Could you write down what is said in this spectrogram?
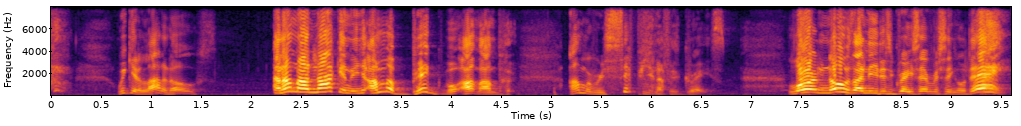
we get a lot of those. And I'm not knocking, I'm a big, I'm, I'm, I'm a recipient of His grace. Lord knows I need His grace every single day.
